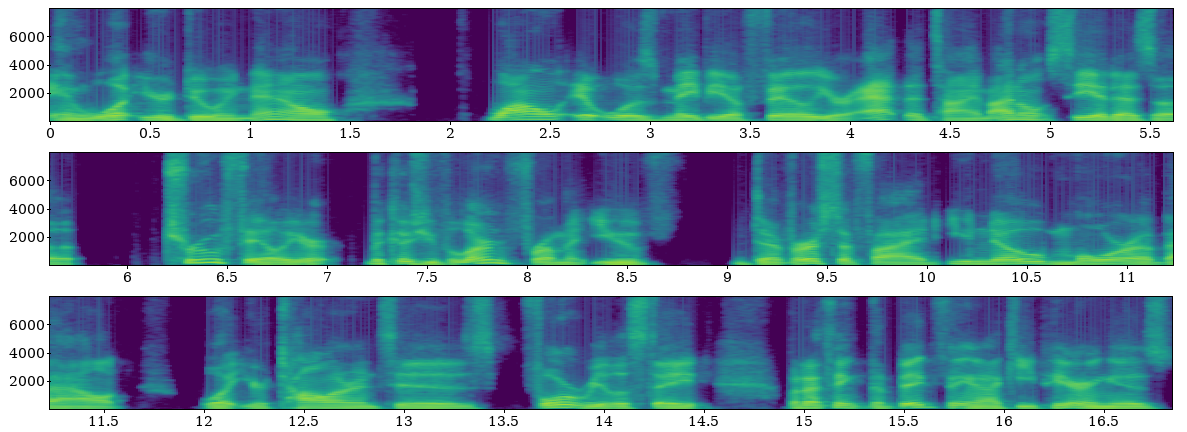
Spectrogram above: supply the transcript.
and what you're doing now, while it was maybe a failure at the time, I don't see it as a true failure because you've learned from it. You've diversified. You know more about what your tolerance is for real estate. But I think the big thing I keep hearing is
